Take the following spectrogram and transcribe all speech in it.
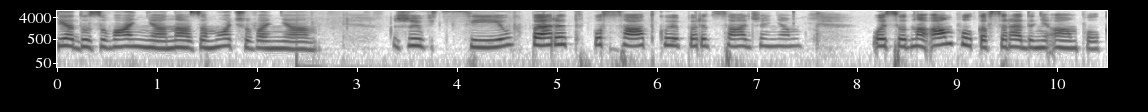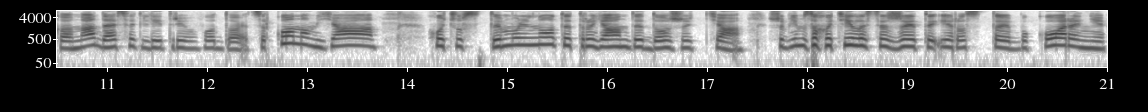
є дозування на замочування живців перед посадкою, перед садженням. Ось одна ампулка, всередині ампулка на 10 літрів води. Цирконом я хочу стимульнути троянди до життя, щоб їм захотілося жити і рости, бо корені,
